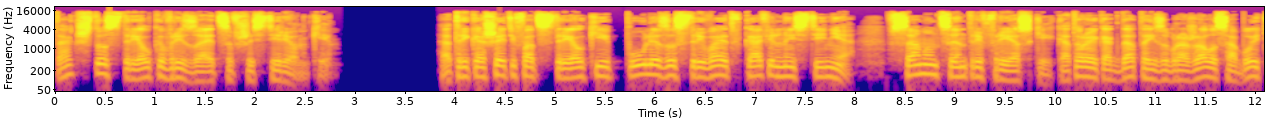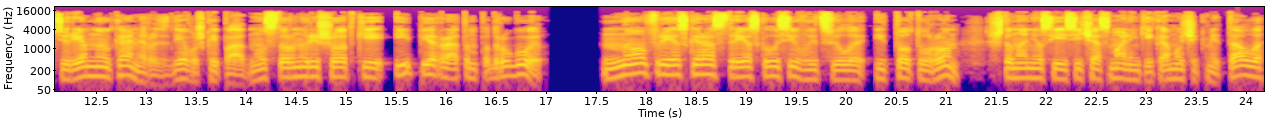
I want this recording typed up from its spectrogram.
так что стрелка врезается в шестеренки. Отрикошетив от стрелки, пуля застревает в кафельной стене, в самом центре фрески, которая когда-то изображала собой тюремную камеру с девушкой по одну сторону решетки и пиратом по другую. Но фреска растрескалась и выцвела, и тот урон, что нанес ей сейчас маленький комочек металла,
